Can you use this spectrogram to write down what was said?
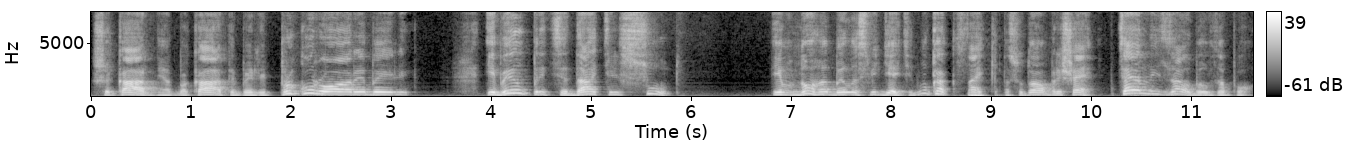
шикарные адвокаты были, прокуроры были, и был председатель суд. И много было свидетелей. Ну, как, знаете, на судовом решении. Целый зал был заполнен.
